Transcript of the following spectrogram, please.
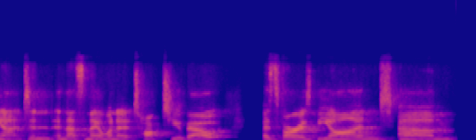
can't. And, and that's something I want to talk to you about as far as beyond um,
